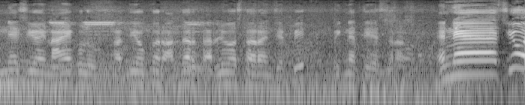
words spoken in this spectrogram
ఎన్ఎస్యుఐ నాయకులు ప్రతి ఒక్కరు అందరూ తరలి వస్తారని చెప్పి విజ్ఞప్తి చేస్తున్నారు ఎన్ఎస్యు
